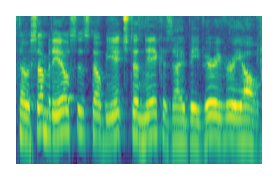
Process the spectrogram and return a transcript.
If they were somebody else's, they'll be etched in there because they'd be very, very old.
